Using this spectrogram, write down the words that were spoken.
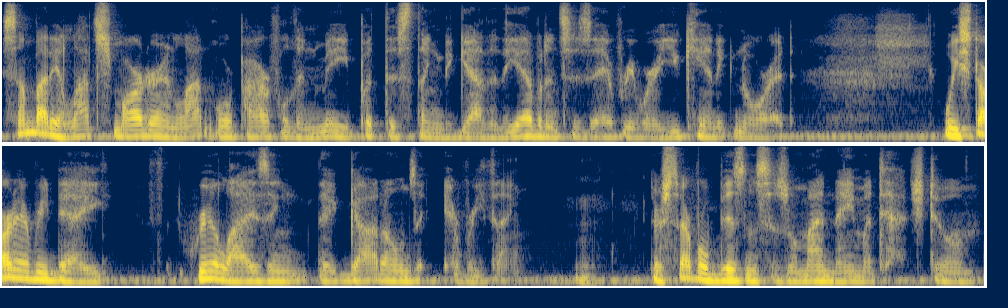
somebody a lot smarter and a lot more powerful than me put this thing together. The evidence is everywhere. You can't ignore it. We start every day realizing that God owns everything. Hmm. There's several businesses with my name attached to them.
